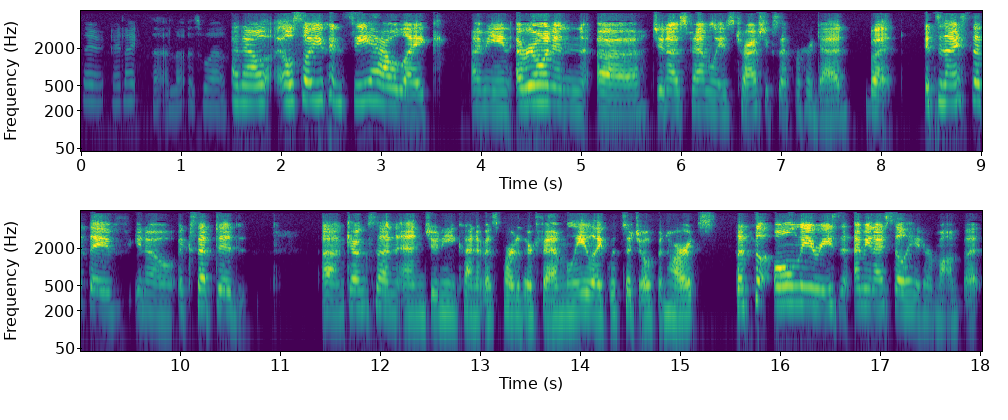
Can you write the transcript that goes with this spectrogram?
So I like that a lot as well. And now also you can see how like I mean everyone in uh, Gina's family is trash except for her dad, but it's nice that they've you know accepted um, Kyung-sun and Junhee kind of as part of their family, like with such open hearts. That's the only reason. I mean, I still hate her mom, but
